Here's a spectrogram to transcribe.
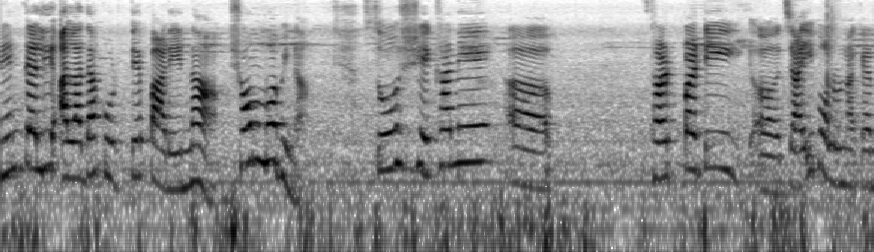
মেন্টালি আলাদা করতে পারে না। সম্ভবই না। সো সেখানে থার্ড পার্টি যাই বলো না কেন,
